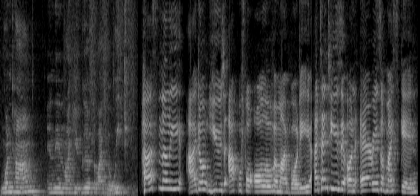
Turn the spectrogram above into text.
one time and then like you're good for like the week. Personally, I don't use Aquaphor all over my body. I tend to use it on areas of my skin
